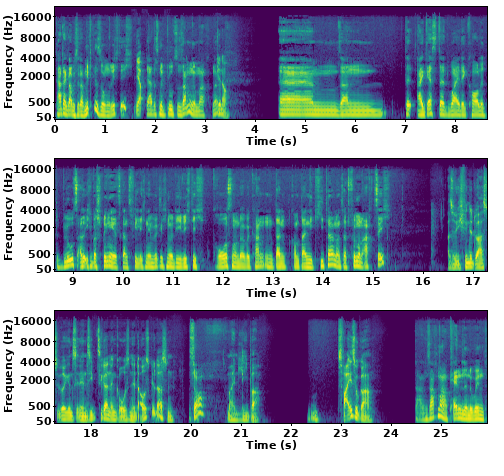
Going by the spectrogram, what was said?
Da hat er, glaube ich, sogar mitgesungen, richtig? Ja. Der hat es mit Blue zusammen gemacht, ne? Genau. Ähm, dann I guess that why they call it the blues. Also ich überspringe jetzt ganz viel. Ich nehme wirklich nur die richtig großen oder bekannten. Dann kommt da Nikita 1985. Also ich finde, du hast übrigens in den 70ern einen großen Hit ausgelassen. So? Mein Lieber. Zwei sogar. Dann sag mal, Candle in the Wind.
